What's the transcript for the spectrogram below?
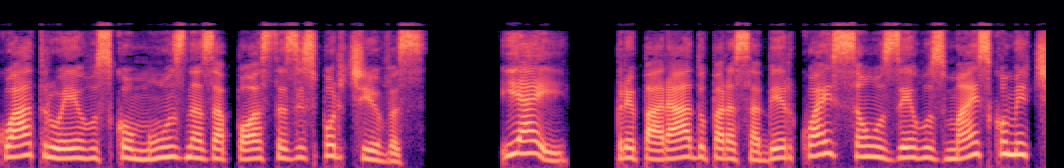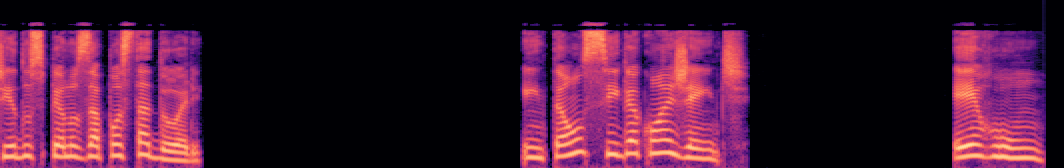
Quatro erros comuns nas apostas esportivas. E aí, preparado para saber quais são os erros mais cometidos pelos apostadores? Então siga com a gente. Erro 1:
